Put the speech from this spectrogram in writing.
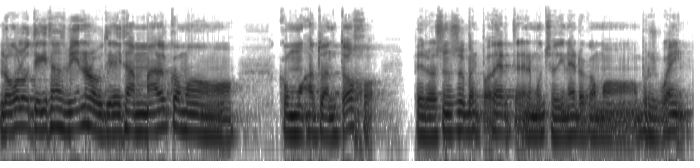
Luego lo utilizas bien o lo utilizas mal como, como a tu antojo. Pero es un superpoder tener mucho dinero como Bruce Wayne.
